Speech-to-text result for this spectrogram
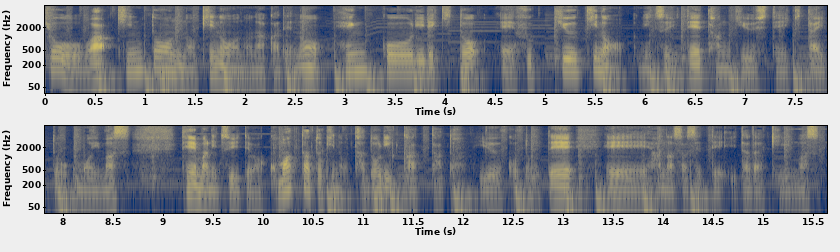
今日はキントーンの機能の中での変更履歴と、えー、復旧機能について探求していきたいと思います。テーマについては困った時のたどり方ということで、えー、話させていただきます。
